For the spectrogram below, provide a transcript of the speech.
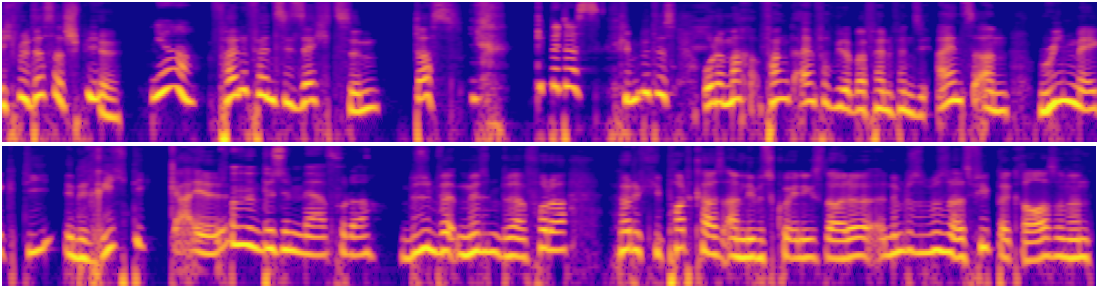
ich will das als Spiel. Ja, Final Fantasy 16, das. gib mir das. Gib mir das. Oder mach, fangt einfach wieder bei Final Fantasy 1 an, remake die in richtig geil. Und mit ein bisschen mehr Futter. Ein bisschen, ein bisschen mehr Futter. Hört euch die Podcasts an, liebe Square Enix Leute. Nimmt das ein bisschen als Feedback raus und dann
